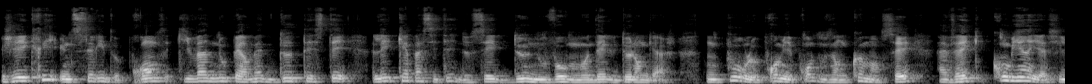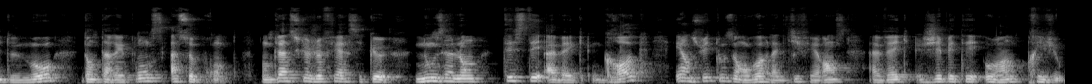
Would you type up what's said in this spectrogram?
J'ai écrit une série de prompts qui va nous permettre de tester les capacités de ces deux nouveaux modèles de langage. Donc pour le premier prompt, nous allons commencer avec combien y a-t-il de mots dans ta réponse à ce prompt. Donc là, ce que je vais faire, c'est que nous allons tester avec Grok et ensuite nous allons voir la différence avec GPT-O1 Preview.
